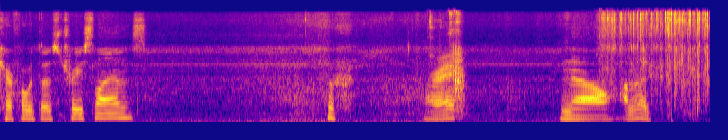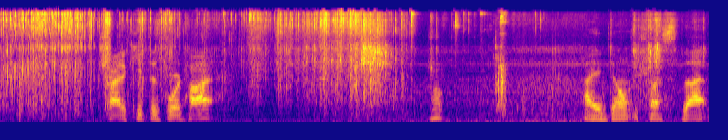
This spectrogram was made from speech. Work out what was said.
Careful with those trace lines. Alright. Now, I'm to try to keep this board hot. Oh. I don't trust that.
